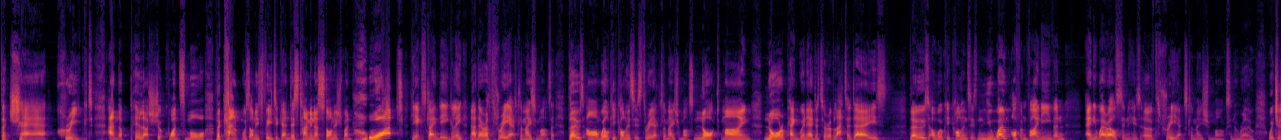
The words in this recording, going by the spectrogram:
The chair creaked and the pillar shook once more. The Count was on his feet again, this time in astonishment. What? he exclaimed eagerly. Now, there are three exclamation marks there. Those are Wilkie Collins's three exclamation marks, not mine, nor a Penguin editor of latter days. Those are Wilkie Collins's. and You won't often find even anywhere else in his oeuvre three exclamation marks in a row, which are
